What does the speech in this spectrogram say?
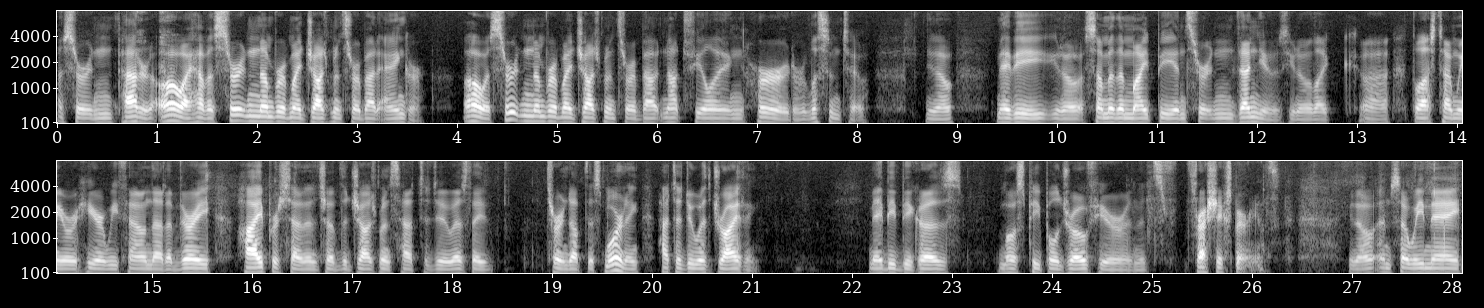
a certain pattern. Oh, I have a certain number of my judgments are about anger. Oh, a certain number of my judgments are about not feeling heard or listened to. You know, maybe you know some of them might be in certain venues. You know, like uh, the last time we were here, we found that a very high percentage of the judgments had to do, as they turned up this morning, had to do with driving. Maybe because most people drove here and it's fresh experience, you know, and so we may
